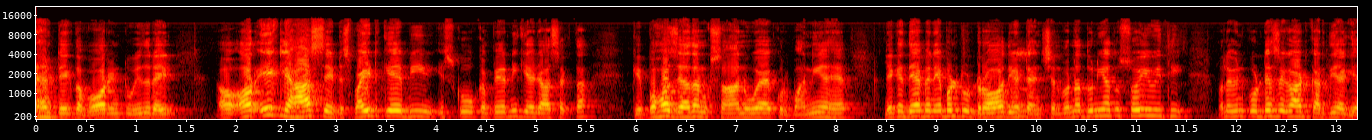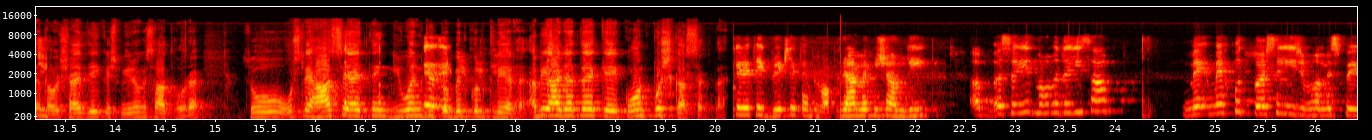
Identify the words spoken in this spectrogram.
and take the war into Israel और एक लिहाज से डिस्पाइट के भी इसको कंपेयर नहीं किया जा सकता कि बहुत ज़्यादा नुकसान हुआ है कुर्बानियाँ हैं लेकिन they have able to draw the attention वरना दुनिया तो सोई हुई थी मतलब इनको डिसरिगार्ड कर दिया गया था और शायद यही कश्मीरियों के साथ हो रहा है। So, उस लिहाज से आई थिंक यूएन की तो बिल्कुल क्लियर है। अभी आ जाता है कि कौन पुश कर सकता है। एक ब्रेक लेते हैं फिर प्रोग्राम में खुश आमदीद। अब सैयद मोहम्मद अली साहब मैं मैं खुद पर्सनली जब हम इस पे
